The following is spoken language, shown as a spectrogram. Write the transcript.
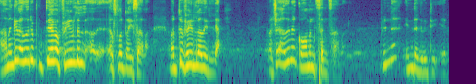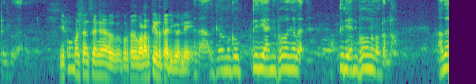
ആണെങ്കിൽ അതൊരു പ്രത്യേക ഫീൽഡിൽ എക്സ്പെർട്ടൈസാണ് മറ്റു ഫീൽഡിൽ അതില്ല പക്ഷേ അതിന് കോമൺ സെൻസാണ് പിന്നെ ഇന്റഗ്രിറ്റി ഏറ്റവും പ്രധാനം ഈ കോമൺ സെൻസ് എങ്ങനെ അത് വളർത്തിയെടുത്തായിരിക്കും അല്ലേ? അതൊക്കെ നമുക്ക് ഒത്തിരി അനുഭവങ്ങൾ ഒത്തിരി അനുഭവങ്ങളുണ്ടല്ലോ. അത്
